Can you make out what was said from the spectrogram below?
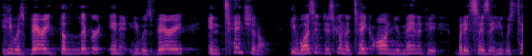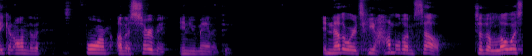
He was very deliberate in it. He was very intentional. He wasn't just going to take on humanity, but it says that he was taking on the form of a servant in humanity. In other words, he humbled himself to the lowest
